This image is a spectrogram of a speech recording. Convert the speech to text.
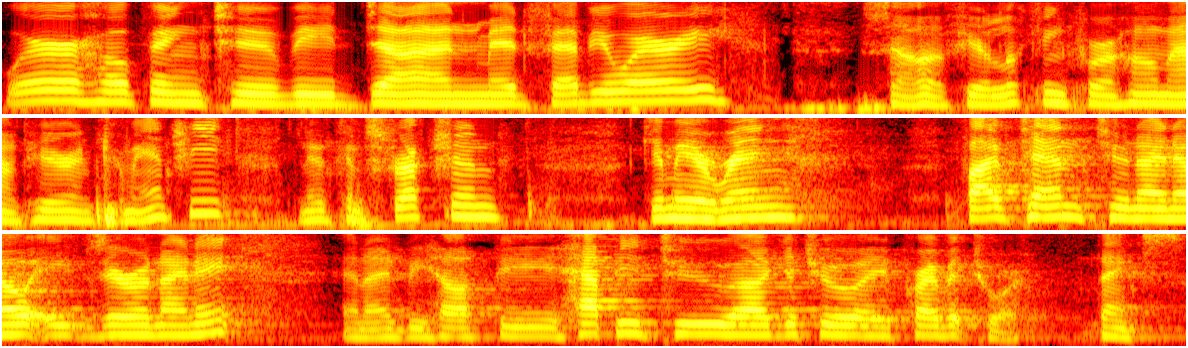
We're hoping to be done mid-February. So if you're looking for a home out here in Camanche, new construction, give me a ring. 510-290-8098 and I'd be happy, happy to uh, get you a private tour. Thanks.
